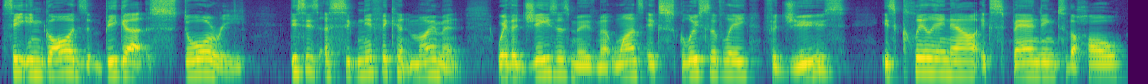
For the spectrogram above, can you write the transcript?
See, in God's bigger story, this is a significant moment where the Jesus movement, once exclusively for Jews, is clearly now expanding to the whole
